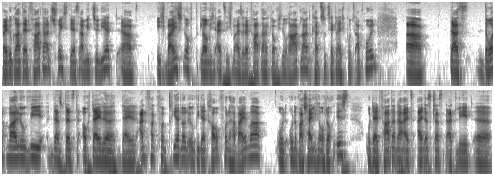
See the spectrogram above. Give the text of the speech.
weil du gerade deinen Vater ansprichst, der ist ambitioniert. Äh, ich weiß noch, glaube ich, als ich war, also der Vater hat, glaube ich, einen Radladen, kannst du uns ja gleich kurz abholen, äh, dass dort mal irgendwie, dass, dass auch deine, dein Anfang vom Triathlon irgendwie der Traum von Hawaii war und, und wahrscheinlich auch noch ist und dein Vater da als Altersklassenathlet, äh,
